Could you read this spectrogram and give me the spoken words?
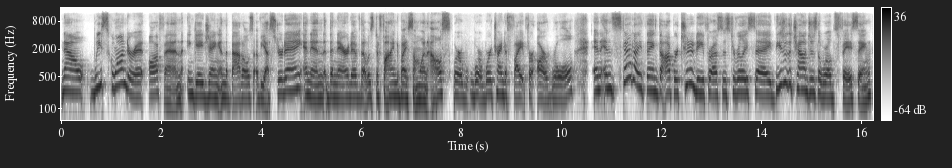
Now, we squander it often engaging in the battles of yesterday and in the narrative that was defined by someone else, where, where we're trying to fight for our role. And instead, I think the opportunity for us is to really say, these are the challenges the world's facing.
